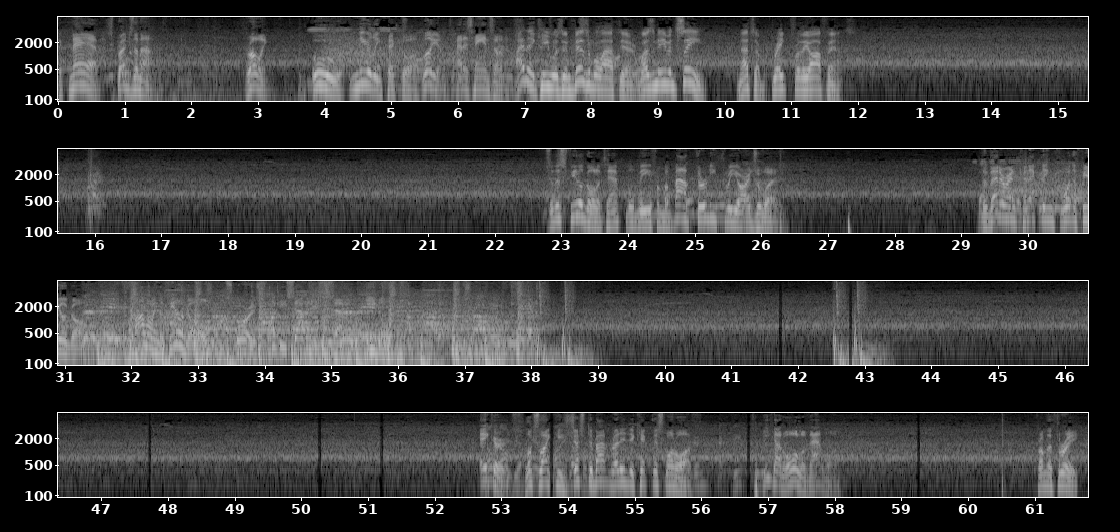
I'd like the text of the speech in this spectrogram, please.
McNabb spreads them out. Throwing. Ooh, nearly picked off. Williams had his hands on it. I think he was invisible out there. Wasn't even seen. And that's a break for the offense. So this field goal attempt will be from about 33 yards away. The veteran connecting for the field goal. Following the field goal, score is 27-7 Eagles. Akers looks like he's just about ready to kick this one off. He got all of that one. From the three.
